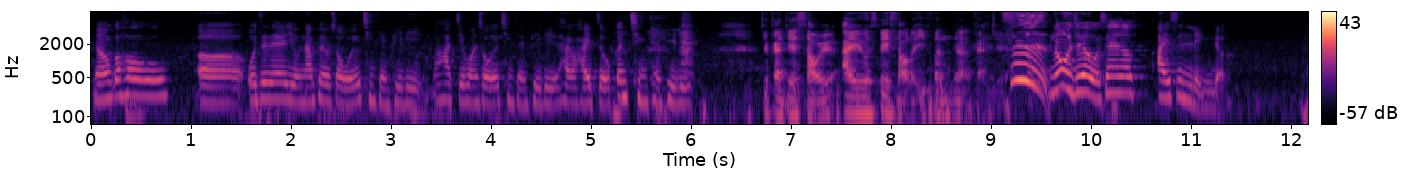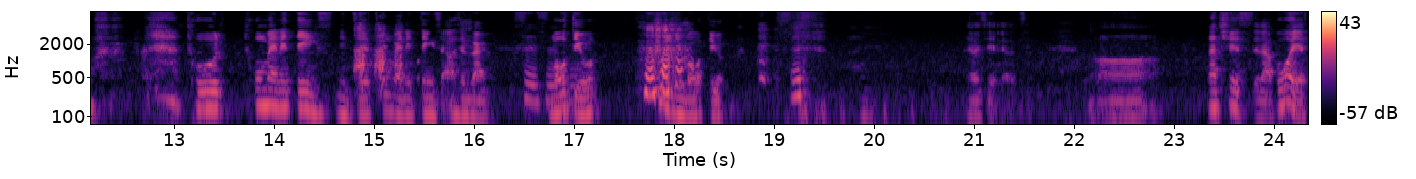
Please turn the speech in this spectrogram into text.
然后过后。呃，我姐姐有男朋友的时候，我又晴天霹雳；然后她结婚的时候，我又晴天霹雳；她有孩子，我更晴天霹雳。就感觉少于爱又被少了一分这样的感觉。是，那我觉得我现在的爱是零的。Too too many things，你直接 too many things 啊！现在是是没丢，没丢，是了解了解哦。那确实啦，不过也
